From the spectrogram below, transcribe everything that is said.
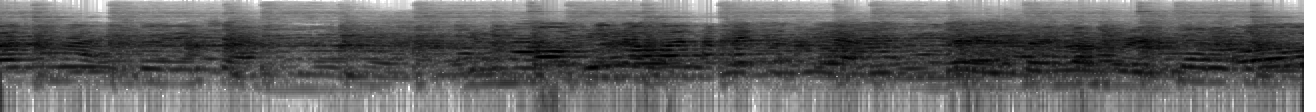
Bata nga Indonesia. Oh, ginawa na. Oh. Picture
